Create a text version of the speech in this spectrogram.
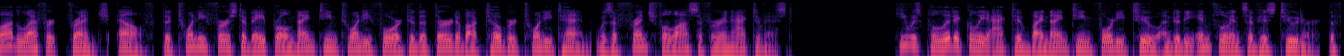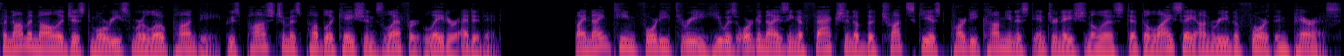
Claude Lefort, French, Elf, the 21st of April 1924 to the 3rd of October 2010, was a French philosopher and activist. He was politically active by 1942 under the influence of his tutor, the phenomenologist Maurice Merleau-Ponty, whose posthumous publications Lefort later edited. By 1943 he was organizing a faction of the Trotskyist Parti Communiste Internationaliste at the Lycée Henri IV in Paris.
